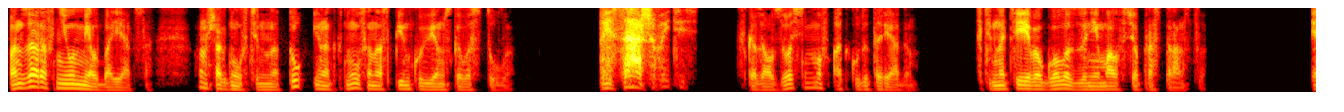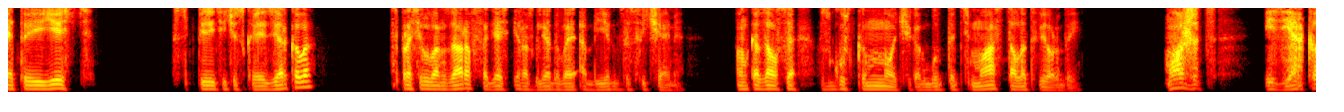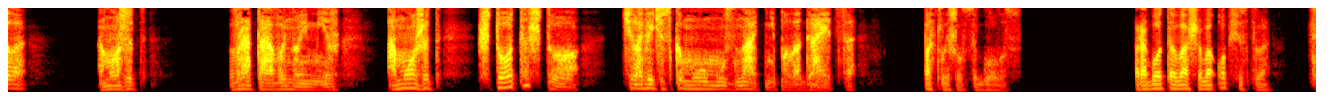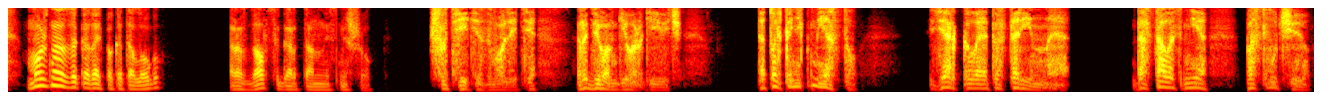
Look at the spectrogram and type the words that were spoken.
Ванзаров не умел бояться. Он шагнул в темноту и наткнулся на спинку венского стула. «Присаживайтесь!» — сказал Зосимов откуда-то рядом. В темноте его голос занимал все пространство. «Это и есть спиритическое зеркало?» — спросил Ванзаров, садясь и разглядывая объект за свечами. Он казался сгустком ночи, как будто тьма стала твердой. «Может, и зеркало?» А может, врата в иной мир? А может, что-то, что человеческому уму знать не полагается», — послышался голос. «Работа вашего общества? Можно заказать по каталогу?» — раздался гортанный смешок. «Шутить изволите, Родион Георгиевич. Да только не к месту. Зеркало это старинное. Досталось мне по случаю.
